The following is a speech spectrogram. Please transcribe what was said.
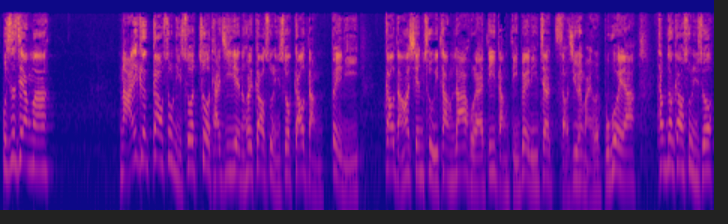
不是这样吗？哪一个告诉你说做台积电的会告诉你说高档背离？高档要先出一趟，拉回来低档底背离，再找机会买回，不会啊！他们都告诉你说，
